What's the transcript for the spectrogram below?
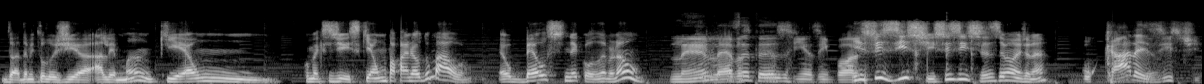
da, da mitologia alemã que é um como é que se diz? Que é um Papai Noel do mal. É o Belsnickel, lembra não? Que Lembro, com leva as certeza. criancinhas embora. Isso existe, isso existe, você manja, né? O cara existe?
